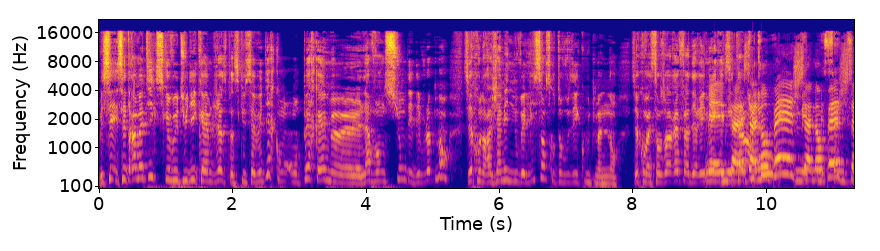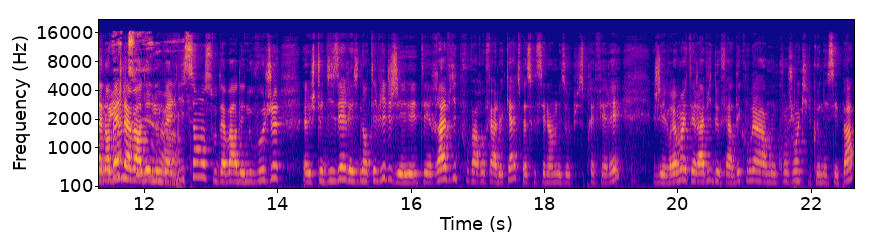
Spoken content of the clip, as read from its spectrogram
Mais c'est c'est dramatique ce que tu dis quand même Joss parce que ça veut dire qu'on on perd quand même euh, l'invention des développements. C'est-à-dire qu'on n'aura jamais de nouvelles licences quand on vous écoute maintenant. C'est-à-dire qu'on va sans arrêt faire des remakes. Mais, et ça, n'empêche, Mais- ça mais n'empêche, ça n'empêche d'avoir des nouvelles licences ou d'avoir des nouveaux jeux. Euh, je te disais, Resident Evil, j'ai été ravie de pouvoir refaire le 4 parce que c'est l'un de mes opus préférés. J'ai vraiment été ravie de faire découvrir à mon conjoint qui le connaissait pas.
